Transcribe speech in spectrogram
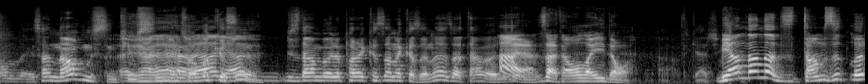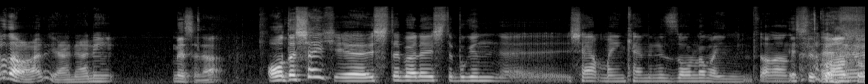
vallahi sen ne yapmışsın? Kimsin? Yani, ya? Sonra yani, bakıyorsun yani. bizden böyle para kazana kazana zaten böyle. Aynen zaten olayı da o. Gerçekten. Bir yandan da tam zıtları da var. Yani hani Mesela o da şey e, işte böyle işte bugün e, şey yapmayın kendinizi zorlamayın falan. işte kuantum.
